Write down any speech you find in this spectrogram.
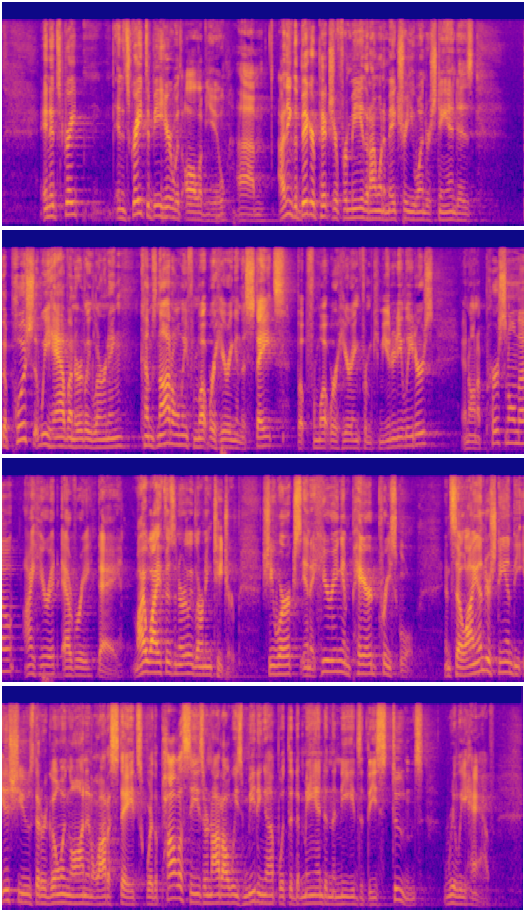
And it's great, and it's great to be here with all of you. Um, I think the bigger picture for me that I want to make sure you understand is the push that we have on early learning comes not only from what we're hearing in the states, but from what we're hearing from community leaders and on a personal note, I hear it every day. My wife is an early learning teacher. She works in a hearing impaired preschool. And so I understand the issues that are going on in a lot of states where the policies are not always meeting up with the demand and the needs that these students really have.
